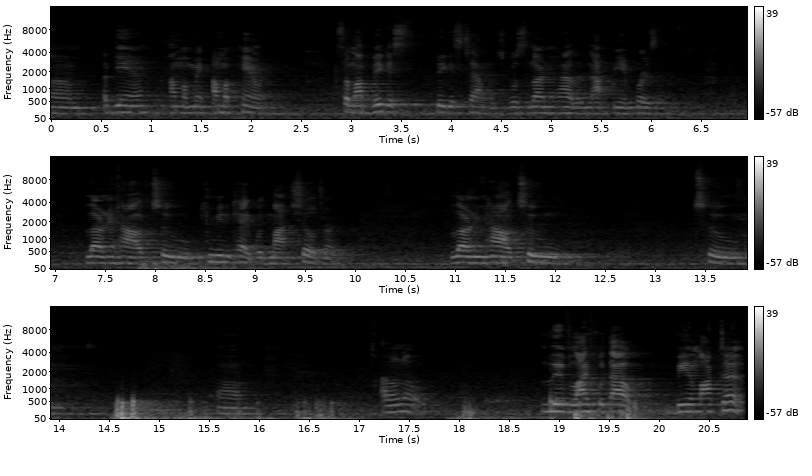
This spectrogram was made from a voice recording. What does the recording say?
Um, again, I'm a, ma- I'm a parent. So my biggest, biggest challenge was learning how to not be in prison. Learning how to communicate with my children. Learning how to, to, um, I don't know, live life without being locked up.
